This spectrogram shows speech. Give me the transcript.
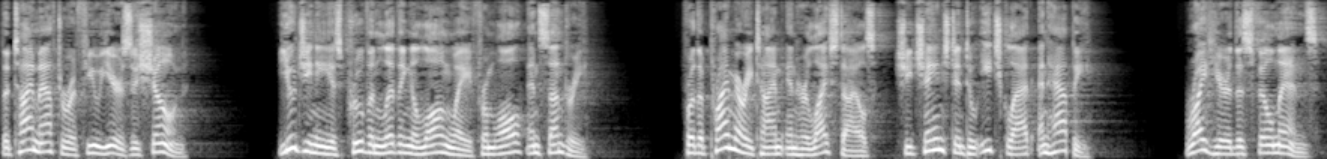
the time after a few years is shown. Eugenie is proven living a long way from all and sundry. For the primary time in her lifestyles, she changed into each glad and happy. Right here this film ends.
